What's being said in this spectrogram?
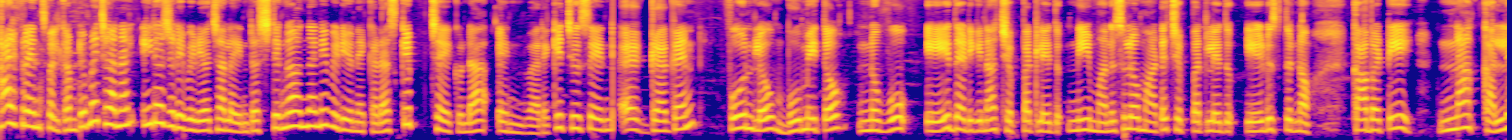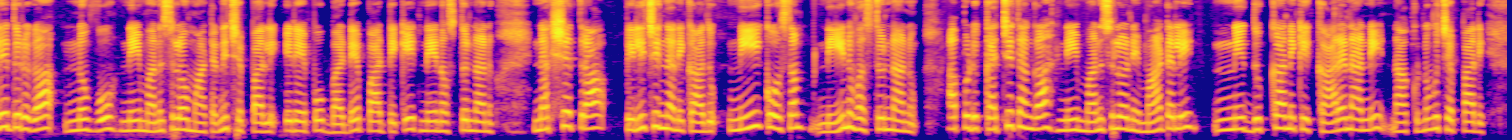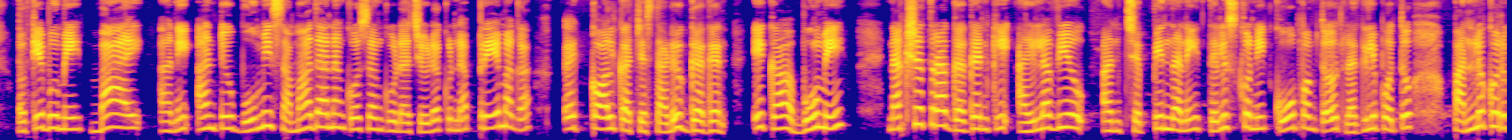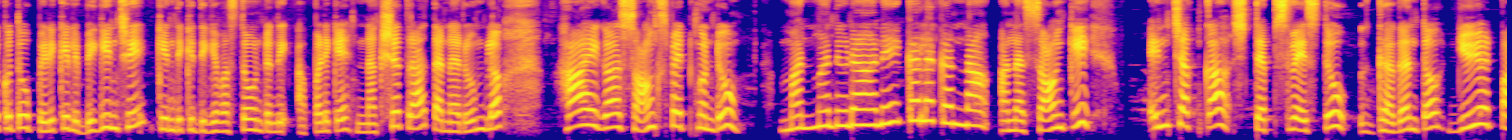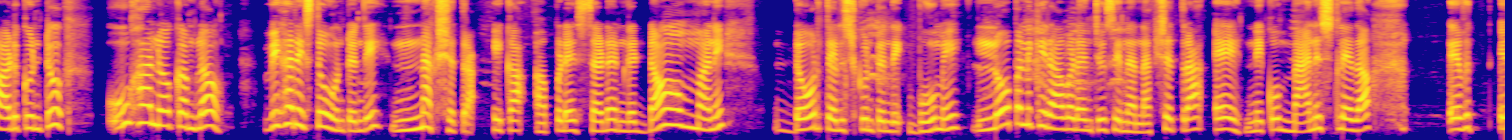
Hi friends welcome to my channel ఈ రోజు video చాలా ఇంట్రెస్టింగ్గా ఉందండి. వీడియోని ఎక్కడ స్కిప్ చేయకుండా ఎండ్ వరకు చూసేయండి. Eh, గగన్ ఫోన్లో భూమితో నువ్వు ఏది అడిగినా చెప్పట్లేదు. నీ మనసులో మాట చెప్పట్లేదు. ఏడుస్తున్నావు. కాబట్టి నా కళ్ళెదురుగా నువ్వు నీ మనసులో మాటని చెప్పాలి. రేపు బర్త్డే పార్టీకి నేను వస్తున్నాను. నక్షత్ర పిలిచిందని కాదు నీ కోసం నేను వస్తున్నాను. అప్పుడు ఖచ్చితంగా నీ మనసులోని మాటలి నీ దుఃఖానికి కారణాన్ని నాకు నువ్వు చెప్పాలి. ఓకే భూమి బాయ్ అని అంటూ భూమి సమాధానం కోసం కూడా చూడకుండా ప్రేమగా కాల్ కట్ చేస్తాడు గగన్. ఇక భూమి నక్షత్ర గగన్కి ఐ లవ్ యూ అని చెప్పిందని తెలుసుకొని కోపంతో రగిలిపోతూ పండ్లు కొరుకుతూ పిడికిలి బిగించి కిందికి దిగి వస్తూ ఉంటుంది. అప్పటికే నక్షత్ర తన రూమ్లో హాయిగా సాంగ్స్ పెట్టుకుంటూ మన్మధుడానే కలకన్నా అన్న సాంగ్కి ఎంచక్క స్టెప్స్ వేస్తూ గగన్తో డ్యూయట్ పాడుకుంటూ ఊహాలోకంలో విహరిస్తూ ఉంటుంది నక్షత్ర. ఇక అప్పుడే సడన్గా డామ్ అని డోర్ తెలుసుకుంటుంది భూమి లోపలికి రావడం చూసిన నక్షత్ర ఏ నీకు మేనేజ్ లేదా?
